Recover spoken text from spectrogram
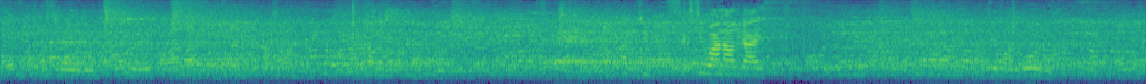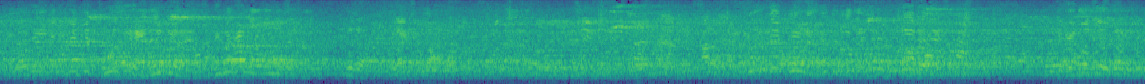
61 all, guys. Thank you.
